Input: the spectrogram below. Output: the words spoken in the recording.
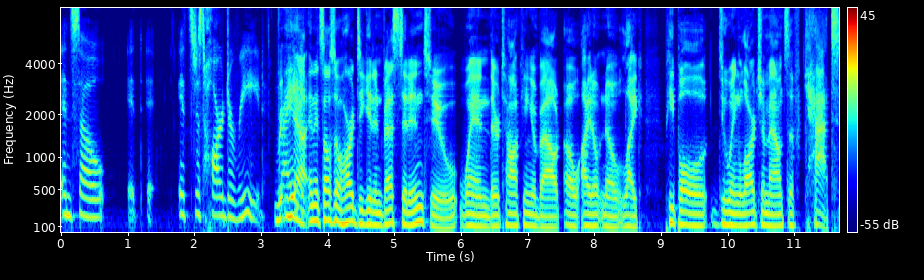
and so it, it it's just hard to read. Right? Yeah, and it's also hard to get invested into when they're talking about, oh, I don't know, like people doing large amounts of khat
